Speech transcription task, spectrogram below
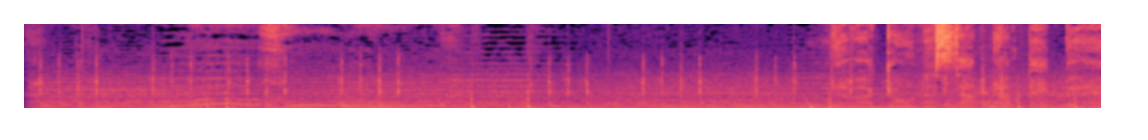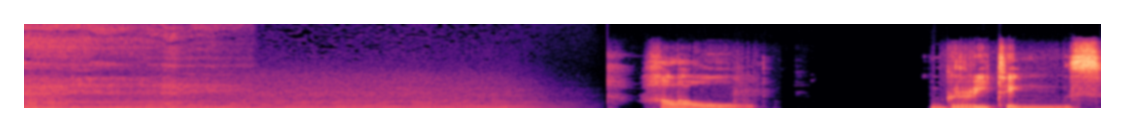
Never gonna stop now, baby. Hello. Greetings.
